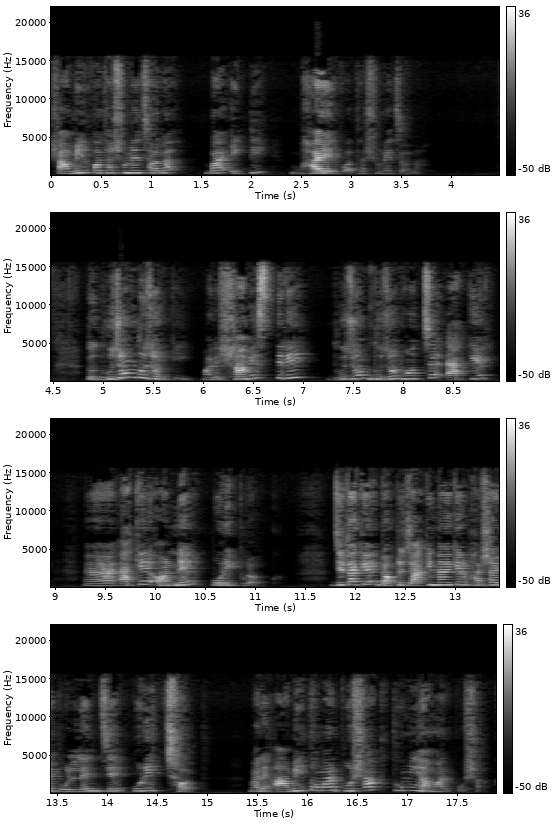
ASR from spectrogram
স্বামীর কথা শুনে চলা বা একটি ভাইয়ের কথা শুনে চলা। তো দুজন দুজনকেই মানে স্বামী, স্ত্রী দুজন দুজন হচ্ছে একের একে অন্যের পরিপূরক। যেটাকে ডক্টর জাকির নায়কের ভাষায় বললেন যে পরিচ্ছদ। মানে আমি তোমার পোশাক, তুমি আমার পোশাক।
